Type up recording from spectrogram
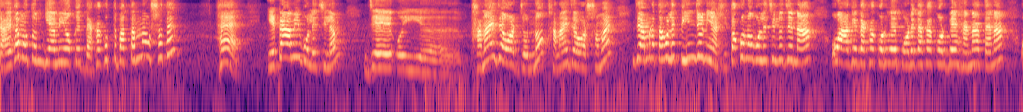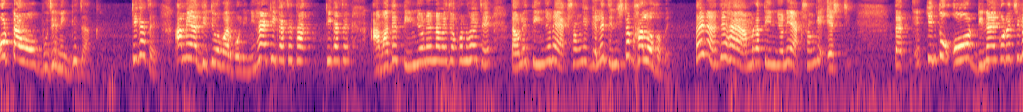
জায়গা মতন গিয়ে আমি ওকে দেখা করতে পারতাম না ওর সাথে? হ্যাঁ এটা আমি বলেছিলাম যে ওই থানায় যাওয়ার জন্য, থানায় যাওয়ার সময় যে আমরা তাহলে তিনজনই আসি। তখন ও বলেছিল যে না, ও আগে দেখা করবে, পরে দেখা করবে, হ্যানা ত্যানা ওটা ও বুঝে নিগে যাক। ঠিক আছে? আমি আর দ্বিতীয়বার বলিনি। হ্যাঁ ঠিক আছে, থাক, ঠিক আছে। আমাদের তিনজনের নামে যখন হয়েছে, তাহলে তিনজনে একসঙ্গে গেলে জিনিসটা ভালো হবে। তাই না? যে হ্যাঁ আমরা তিনজনই একসঙ্গে এসছি। তা, কিন্তু ও ডিনাই করেছিল,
